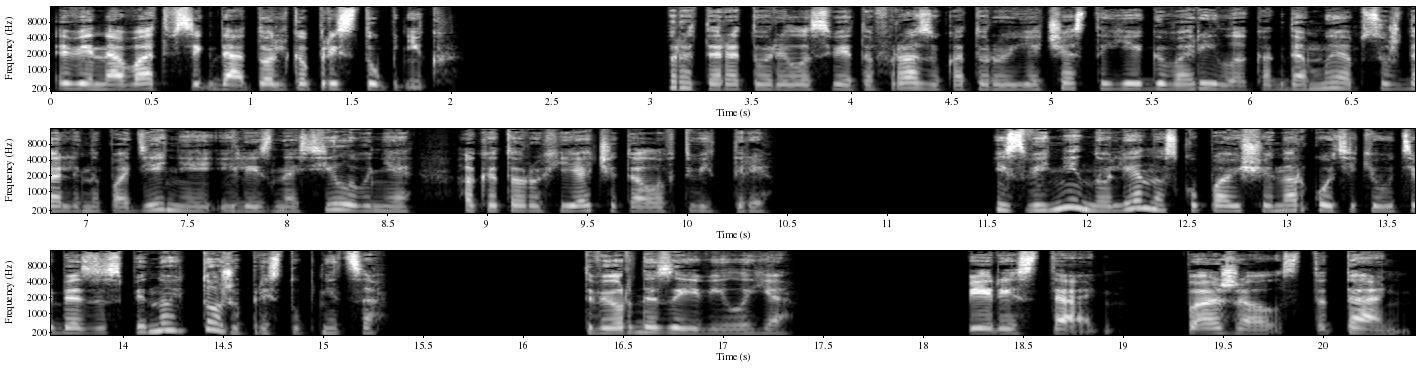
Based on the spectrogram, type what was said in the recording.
«Виноват всегда только преступник», Протараторила Света фразу, которую я часто ей говорила, когда мы обсуждали нападения или изнасилования, о которых я читала в Твиттере. «Извини, но Лена, скупающая наркотики у тебя за спиной, тоже преступница», — твердо заявила я. «Перестань, пожалуйста, Тань.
